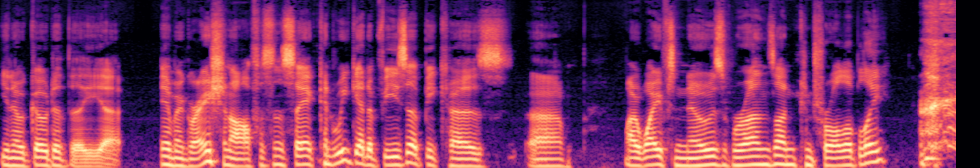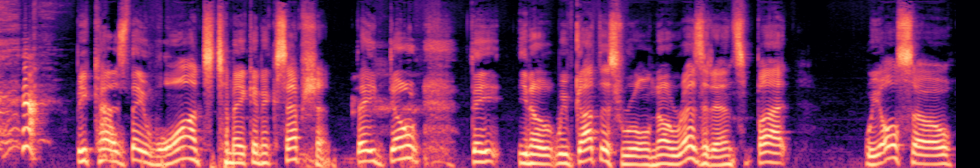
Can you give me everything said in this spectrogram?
you know, go to the uh, immigration office and say, can we get a visa because um, my wife's nose runs uncontrollably? because they want to make an exception. They don't, they, you know, we've got this rule, no residence, but we also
